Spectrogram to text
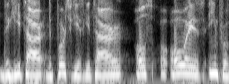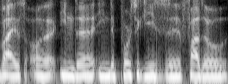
the guitar the portuguese guitar also always improvise uh, in the in the portuguese uh, fado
